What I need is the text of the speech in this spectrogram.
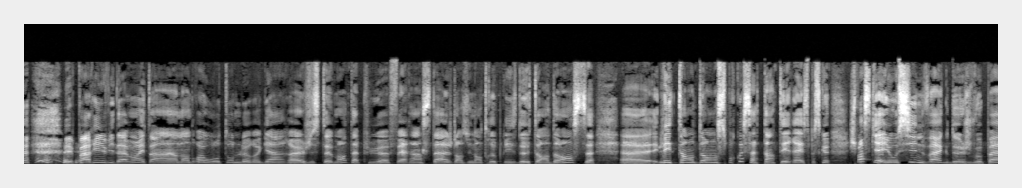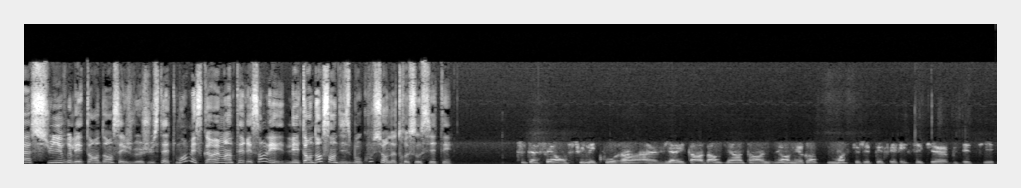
mais Paris, évidemment, est un, endroit où on tourne le regard. Euh, justement, tu as pu euh, faire un stage dans une entreprise de tendance. les tendances, pourquoi ça t'intéresse? Parce que je pense qu'il y a eu aussi une vague de je veux pas suivre les tendances et je veux juste être moi, mais c'est quand même intéressant. Les, les tendances en disent beaucoup sur notre société. Tout à fait. On suit les courants euh, via les tendances. Bien entendu, en Europe, moi, ce que j'ai préféré, c'est que vous étiez,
